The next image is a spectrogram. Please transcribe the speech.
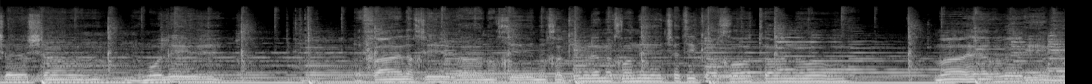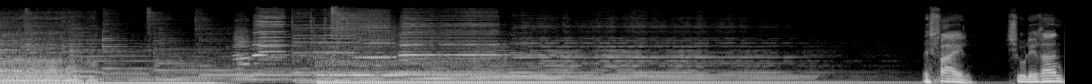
הכביש הישן מוליך. רפאל אחי ואנוכי מחכים למכונית שתיקח אותנו. מהר לאמא. רפאל, שולי רנד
